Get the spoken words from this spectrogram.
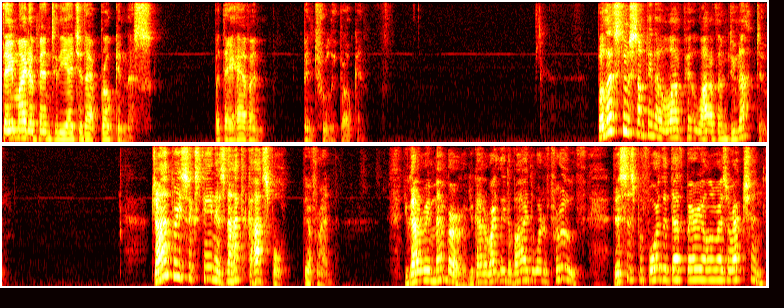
They might have been to the edge of that brokenness, but they haven't been truly broken. But let's do something that a lot of, a lot of them do not do. John 3:16 is not the gospel, dear friend. You got to remember, you got to rightly divide the word of truth. This is before the death, burial, and resurrection.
